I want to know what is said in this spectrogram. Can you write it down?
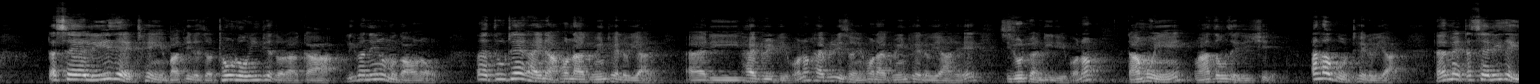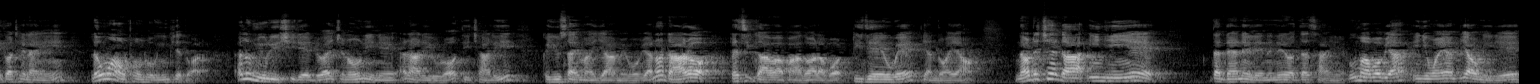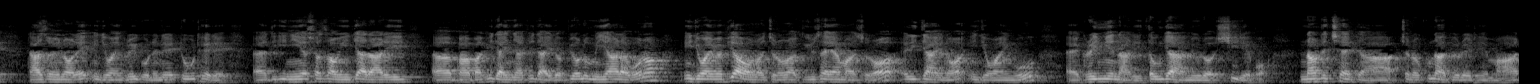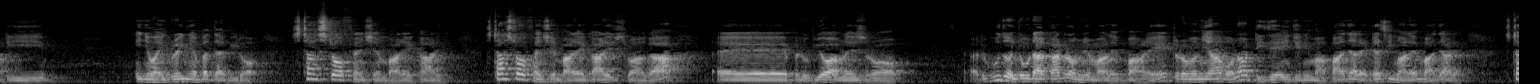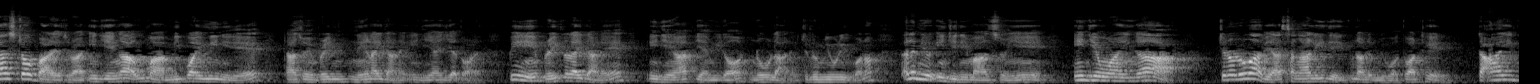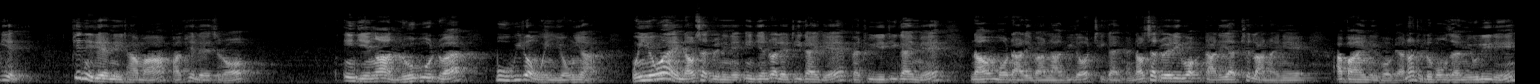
30 40ထည့်ရင်ဘာဖြစ်လဲဆိုတော့ထုံထုံကြီးဖြစ်သွားတာကလီဗန်နင်းတော့မကောင်းတော့ဘူးအဲသူထည့်ခိုင်းတာ Honda Green ထည့်လို့ရတယ်အဲဒီ hybrid တွေပေါ့နော် hybrid တွေဆိုရင် Honda Green ထည့်လို့ရတယ်020တွေပေါ့နော်ဒါမှမဟုတ်ရင်930တွေရှိတယ်အဲ့လောက်ကိုထည့်လို့ရတယ်ဒါပေမဲ့30 40ကြီးသွားထည့်လိုက်ရင်လုံးဝထုံထုံကြီးဖြစ်သွားတာအဲ့လိုမျိုးတွေရှိတဲ့အတွက်ကျွန်တော်တို့အနေနဲ့အဲ့ဒါတွေကိုတော့တီချာလေးဂယူဆိုင်မှာရမယ်ပေါ့ဗျာเนาะဒါကတော့လက်စီကားပါပါသွားတာပေါ့ဒီဇယ်ကိုပဲပြန်သွားရအောင်နောက်တစ်ချက်က engine ရဲ့ တက်တန်းနဲ့လည်းနည်းနည်းတော့သက်ဆိုင်ရဥပမာပေါ့ဗျာ engine wire ပျောက်နေတယ်ဒါဆိုရင်တော့လေ engine wire grade ကိုနည်းနည်းတိုးထည့်တယ်အဲဒီ engine ရဲ့ဆွမ်းဆောင်ရည်ကြတာတွေအဲဘာဘာဖြစ်တိုင်းညာဖြစ်တာတွေတော့ပြောလို့မရတော့ဘောနော် engine wire မပျောက်အောင်တော့ကျွန်တော်တို့က view ဆိုင်ရမှာဆိုတော့အဲ့ဒီကြရင်တော့ engine wire ကိုအဲ grade မြင့်တာတွေတုံးကြရမျိုးတော့ရှိတယ်ပေါ့နောက်တစ်ချက်ကကျွန်တော်ခုနပြောတဲ့အထဲမှာဒီ engine wire grade နဲ့ပတ်သက်ပြီးတော့ start stop function ပါတဲ့ကားတွေ start stop function ပါတဲ့ကားတွေဆိုတာကအဲဘယ်လိုပြောရမလဲဆိုတော့အဲ တခုဆိုတိုတာကားတော်တော်များများလည်းပါတယ်တော်တော်များများပေါ့နော်ဒီဇယ်အင်ဂျင်တွေမှာပါကြတယ်ဓာတ်ဆီမှာလည်းပါကြတယ် start stop ပါတယ်ဆိုတာ engine ကဥမာမီးပွိုင်းမိနေတယ်ဒါဆိုရင် brake နင်းလိုက်တာနဲ့ engine ကရက်သွားတယ်ပြီးရင် brake လွှတ်လိုက်တာနဲ့ engine ကပြန်ပြီးတော့ no လာတယ်ဒီလိုမျိုးတွေပေါ့နော်အဲ့လိုမျိုး engine တွေမှာဆိုရင် engine wine ကကျွန်တော်တို့ကဗျာ15 40ခုနလိုမျိုးပေါ့သွားထည့်တယ်တအားကြီးပြစ်နေပြစ်နေတဲ့အနေထားမှာဘာဖြစ်လဲဆိုတော့အင်ဂျင်ကလိုဖို့အတွက်ပူပြီးတော့ဝင်ယုံရတယ် ဝင်ယုံရရင်နောက်ဆက်တွဲနေနဲ့အင်ဂျင်အတွက်လည်းထိခိုက်တယ်ဘက်ထရီတွေထိခိုက်မယ်နောက်မော်တာတွေပါလာပြီးတော့ထိခိုက်မယ်နောက်ဆက်တွဲတွေပေါ့ဒါတွေကဖြစ်လာနိုင်တဲ့အပိုင်းတွေပေါ့ဗျာနော်ဒီလိုပုံစံမျိုးလေးတွေ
